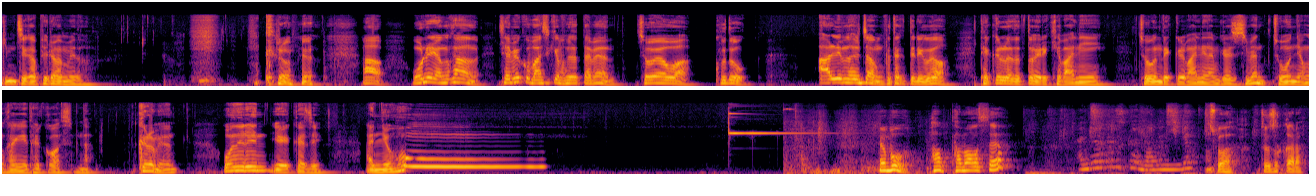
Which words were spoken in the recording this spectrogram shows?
김치가 필요합니다. 그러면 아 오늘 영상 재밌고 맛있게 보셨다면 좋아요와 구독, 알림 설정 부탁드리고요. 댓글로도 또 이렇게 많이 좋은 댓글 많이 남겨주시면 좋은 영상이 될 것 같습니다. 그러면 오늘은 여기까지 안녕. 여보 밥 다 먹었어요? 아니요 한 숟갈 남았는데 좋아 두 숟가락.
